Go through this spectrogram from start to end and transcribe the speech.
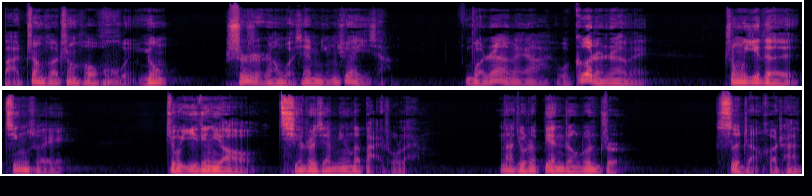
把症和症候混用，实质上我先明确一下，我认为啊，我个人认为，中医的精髓就一定要。旗帜鲜明的摆出来，那就是辨证论治、四诊合参、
